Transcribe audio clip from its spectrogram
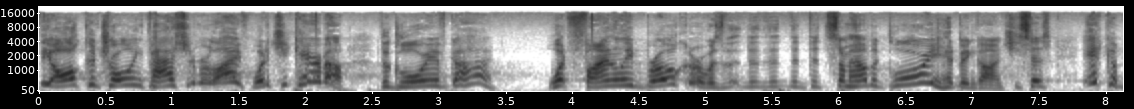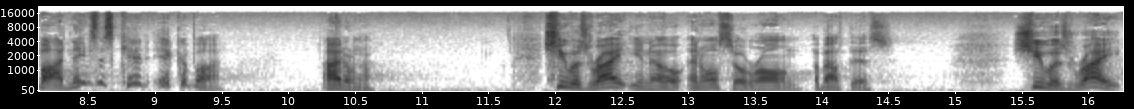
The all controlling passion of her life. What did she care about? The glory of God. What finally broke her was that somehow the glory had been gone. She says, Ichabod. Names this kid Ichabod. I don't know. She was right, you know, and also wrong about this. She was right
